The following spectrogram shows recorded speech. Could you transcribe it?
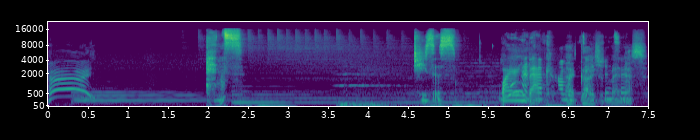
Hey! Vince. Jesus. Why are you back? That guy's a menace.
